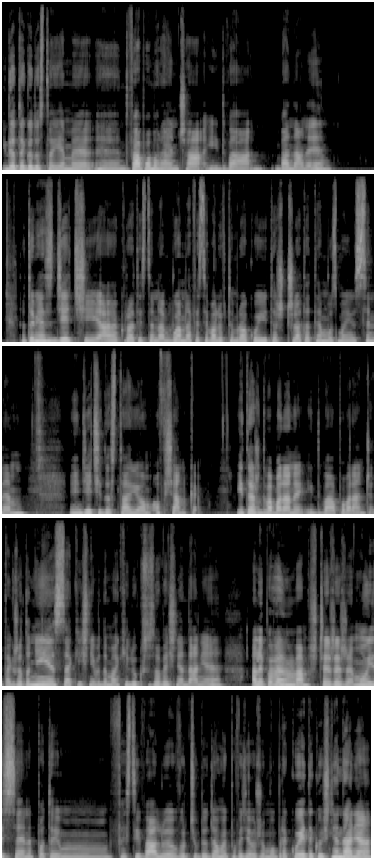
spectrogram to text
i do tego dostajemy y, dwa pomarańcza i dwa banany. Natomiast dzieci, a akurat jestem na, byłam na festiwalu w tym roku i też trzy lata temu z moim synem, y, dzieci dostają owsiankę i też dwa banany i dwa pomarańcze. Także to nie jest jakieś nie wiadomo jakie luksusowe śniadanie, ale powiem Wam szczerze, że mój syn po tym festiwalu wrócił do domu i powiedział, że mu brakuje tego śniadania.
